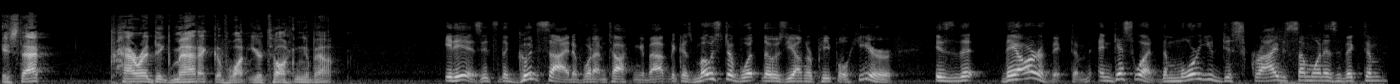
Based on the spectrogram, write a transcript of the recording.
Is that paradigmatic of what you're talking about? It is. It's the good side of what I'm talking about because most of what those younger people hear is that they are a victim. And guess what? The more you describe someone as a victim,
